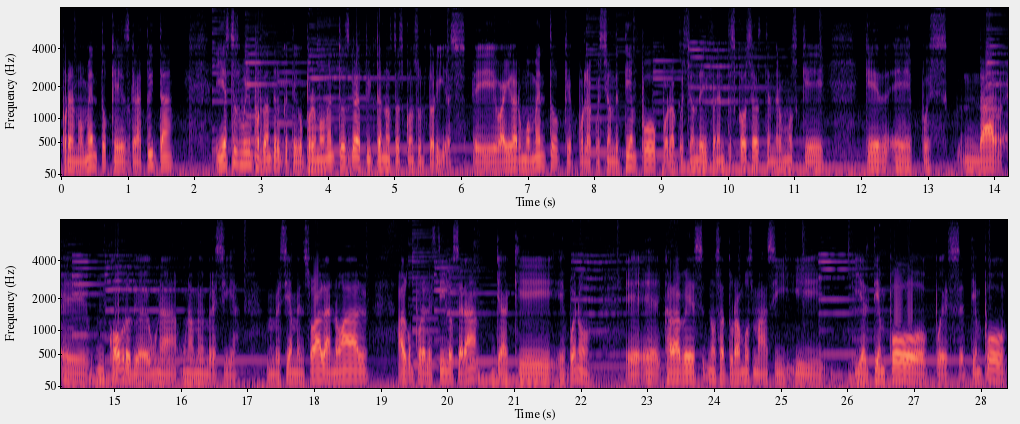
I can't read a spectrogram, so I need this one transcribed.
por el momento que es gratuita. Y esto es muy importante lo que te digo, por el momento es gratuita nuestras consultorías. Eh, va a llegar un momento que por la cuestión de tiempo, por la cuestión de diferentes cosas, tendremos que, que eh, pues dar un cobro de una, una membresía. Membresía mensual, anual, algo por el estilo será, ya que, eh, bueno, eh, eh, cada vez nos saturamos más y, el tiempo, pues el tiempo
